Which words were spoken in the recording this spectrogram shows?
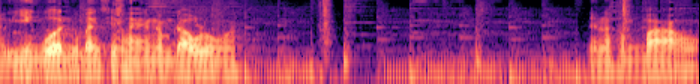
Tự nhiên quên cái bảng xếp hạng nằm đâu luôn à đây là thông báo.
